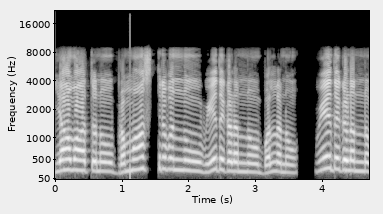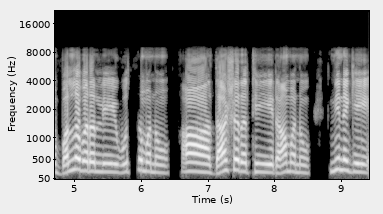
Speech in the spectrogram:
ಯಾವಾತನು ಬ್ರಹ್ಮಾಸ್ತ್ರವನ್ನು, ವೇದಗಳನ್ನು ಬಲ್ಲನು, ವೇದಗಳನ್ನು ಬಲ್ಲವರಲ್ಲಿ ಉತ್ತಮನು, ಆ ದಾಶರಥಿ ರಾಮನು ನಿನಗೆ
